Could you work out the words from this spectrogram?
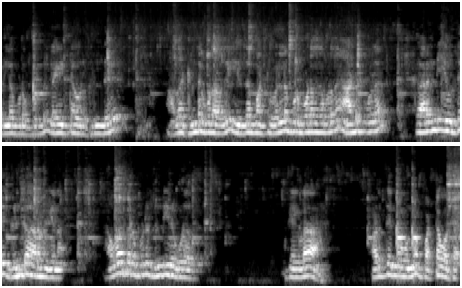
வெள்ளைப்பூடை போட்டு லைட்டாக ஒரு கிண்டு. அதை கிண்டக்கூடாது. இதை மட்டும் வெள்ளைப்பூடை போட்டதுக்கப்புறம் தான் அடுப்பில் கரண்டியை விட்டு கிண்ட ஆரம்பிக்கணும். அவசரப்பட்டு கிண்டிடக்கூடாது. ஓகேங்களா? அடுத்து என்ன பண்ணணும் பட்டை வட்டை.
